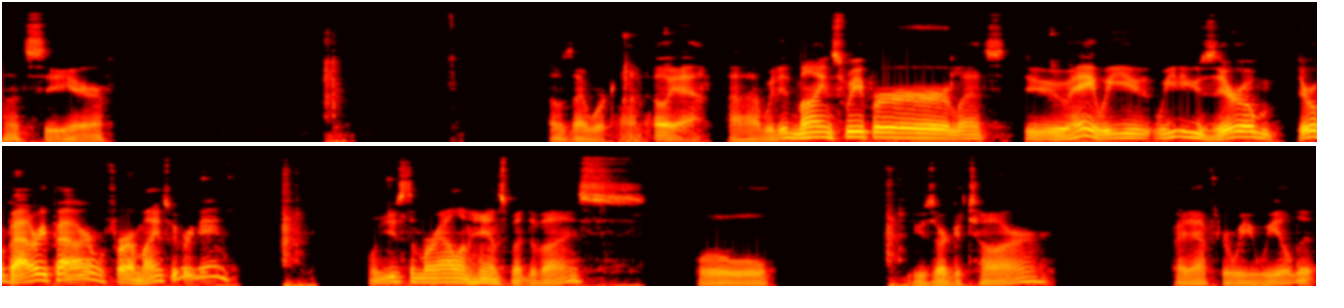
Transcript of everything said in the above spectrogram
let's see here. What was I working on? Oh yeah, uh, we did Minesweeper. Let's do. Hey, we we use zero zero battery power for our Minesweeper game. We'll use the morale enhancement device. We'll use our guitar right after we wield it.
